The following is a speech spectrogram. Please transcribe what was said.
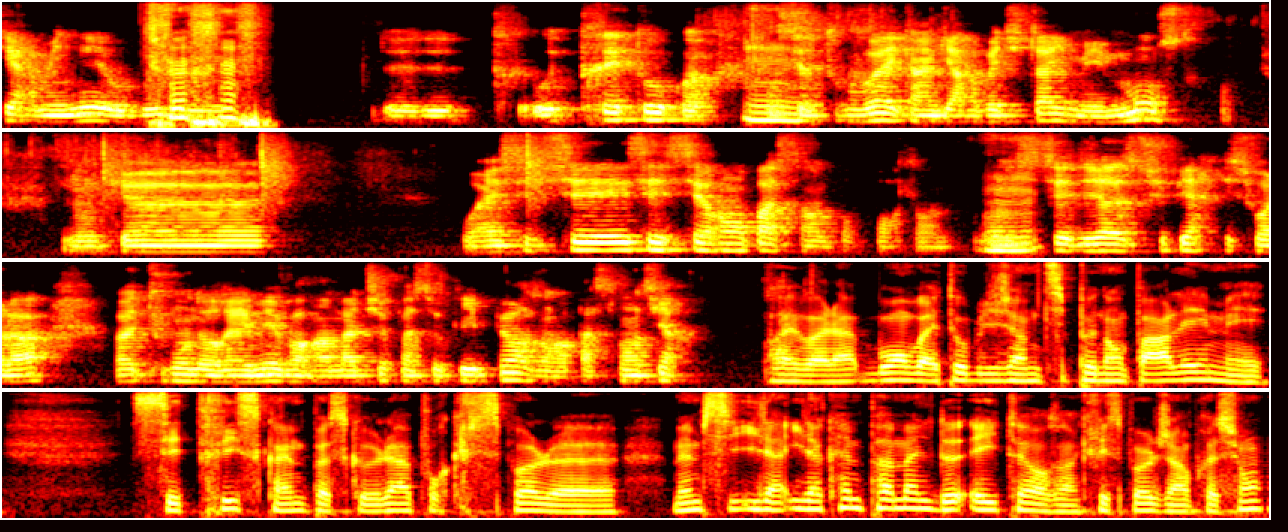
terminé au bout de, très tôt quoi. On s'est retrouvé avec un garbage time mais monstre. Donc euh, ouais, c'est- c'est c'est c'est vraiment pas simple pour Portland. C'est déjà super qu'il soit là. Ouais, tout le monde aurait aimé voir un match face aux Clippers, on va pas se mentir. Ouais, voilà. Bon, on va être obligé un petit peu d'en parler, mais c'est triste quand même parce que là, pour Chris Paul, euh, même s'il a, il a quand même pas mal de haters, hein, Chris Paul, j'ai l'impression,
